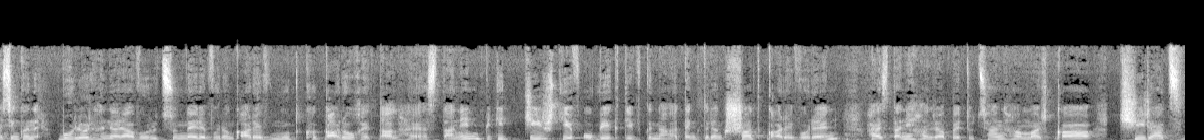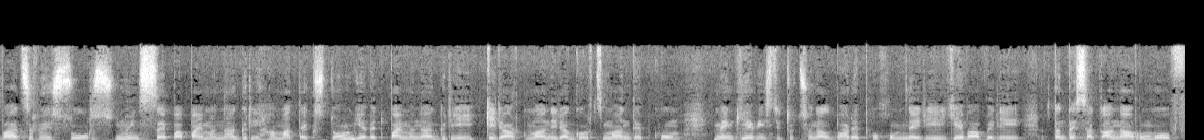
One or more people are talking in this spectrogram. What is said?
Այսինքն բոլոր հնարավորությունները, որոնք արևմուտքը կարող է տալ Հայաստանին, պիտի ճիշտ եւ օբյեկտիվ գնահատենք։ Դրանք շատ կարեւոր են։ Հայաստանի Հանրապետության համար կա չիրացված ռեսուրս նույն ՍԵՊԱ պայմանագրի համատեքստում եւ այդ պայմանագրի կիրարկման իրագործման դեպքում մենք եւ ինստիտուցիոնալ բարեփոխումների եւ ավելի տնտեսական առումով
